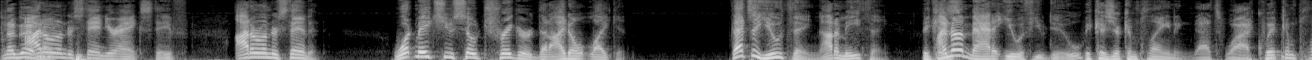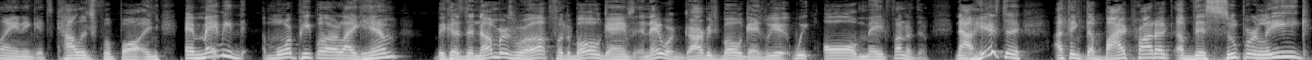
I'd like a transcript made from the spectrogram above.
No good. I no. don't understand your angst, Steve. I don't understand it. What makes you so triggered that I don't like it? That's a you thing, not a me thing. Because I'm not mad at you if you do. because you're complaining. That's why. Quit complaining. It's college football, and and maybe more people are like him because the numbers were up for the bowl games, and they were garbage bowl games. We we all made fun of them. Now here's the I think the byproduct of this super league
